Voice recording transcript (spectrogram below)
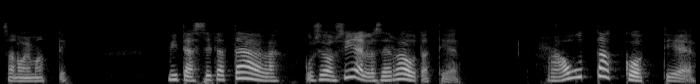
sanoi Matti. Mitäs sitä täällä, kun se on siellä se rautatie? Rautakotie.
